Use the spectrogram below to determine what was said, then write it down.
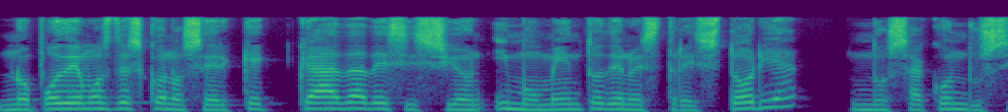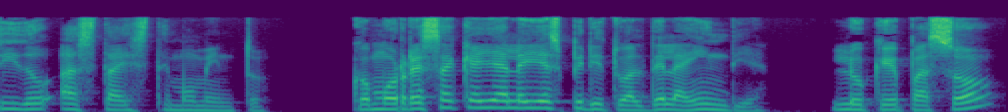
no podemos desconocer que cada decisión y momento de nuestra historia nos ha conducido hasta este momento. Como reza aquella ley espiritual de la India, lo que pasó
